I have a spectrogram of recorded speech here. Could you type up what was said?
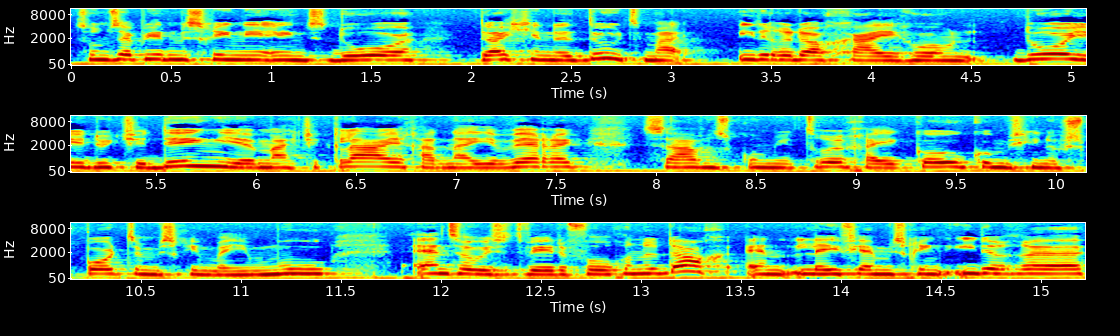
Soms heb je het misschien niet eens door dat je het doet. Maar iedere dag ga je gewoon door. Je doet je ding, je maakt je klaar, je gaat naar je werk. S'avonds kom je terug, ga je koken, misschien nog sporten, misschien ben je moe. En zo is het weer de volgende dag. En leef jij misschien iedere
